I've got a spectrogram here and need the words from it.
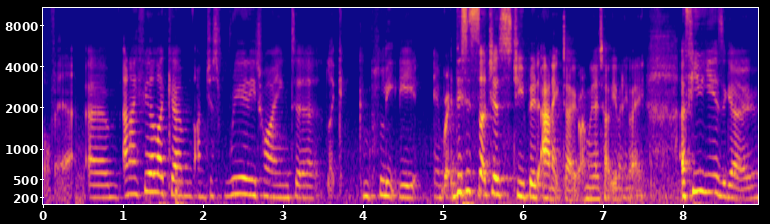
of it. Um, and I feel like um, I'm just really trying to like completely embrace. This is such a stupid anecdote. I'm going to tell you anyway. A few years ago,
